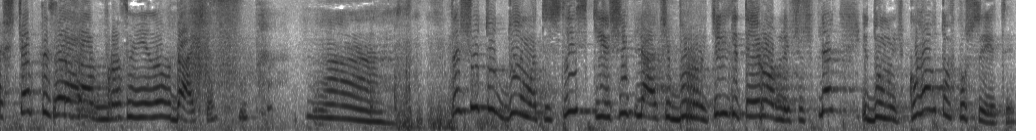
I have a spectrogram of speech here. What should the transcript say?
А що б ти сказав про зміну вдачі? Та що тут думати? Слизькі, шиплячі, бррр, тільки та й роблять, що сплять і думають, кого б то вкусити.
